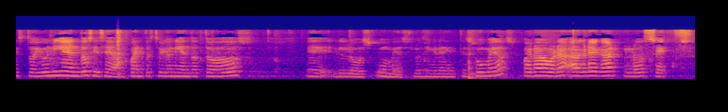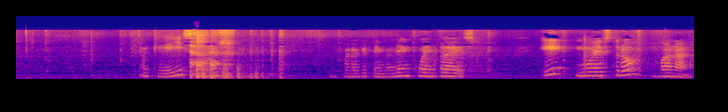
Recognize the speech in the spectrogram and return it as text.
Estoy uniendo, si se dan cuenta, estoy uniendo todos eh, los húmedos, los ingredientes húmedos, para ahora agregar los secos, Ok, estamos. para que tengan en cuenta eso. Y nuestro banano.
